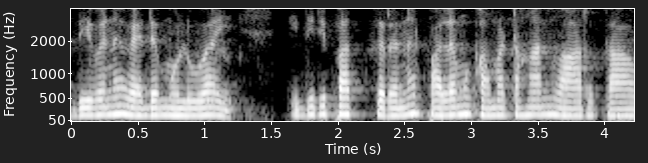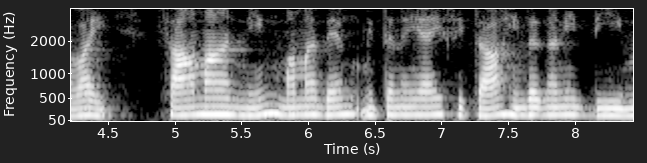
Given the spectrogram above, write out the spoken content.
දෙවන වැඩමුළුවයි. ඉදිරිපත් කරන පළමු කමඨහන් වාර්තාවයි. සාමාන්‍යයෙන් මම දැන් මෙතන යයි සිතා හිඳගනිද්දීම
